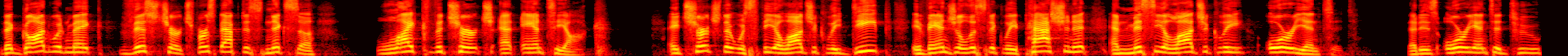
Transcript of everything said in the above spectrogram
that God would make this church, First Baptist Nixa, like the church at Antioch, a church that was theologically deep, evangelistically passionate, and missiologically oriented, that is, oriented to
